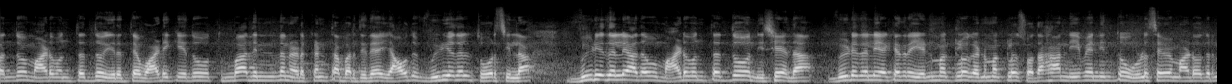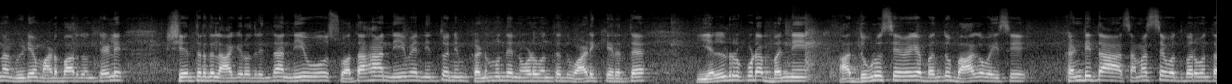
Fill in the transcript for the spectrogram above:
ಬಂದು ಮಾಡುವಂಥದ್ದು ಇರುತ್ತೆ. ವಾಡಿಕೆದು ತುಂಬ ದಿನದಿಂದ ನಡ್ಕೊಳ್ತಾ ಬರ್ತಿದೆ. ಯಾವುದು ವಿಡಿಯೋದಲ್ಲಿ ತೋರಿಸಿಲ್ಲ. ವಿಡಿಯೋದಲ್ಲಿ ಅದು ಮಾಡುವಂಥದ್ದು ನಿಷೇಧ. ವಿಡಿಯೋದಲ್ಲಿ ಯಾಕೆಂದರೆ ಹೆಣ್ಮಕ್ಳು ಗಂಡು ಮಕ್ಕಳು ಸ್ವತಃ ನೀವೇ ನಿಂತು ಉಳು ಸೇವೆ ಮಾಡೋದ್ರನ್ನ ವಿಡಿಯೋ ಮಾಡಬಾರ್ದು ಅಂತೇಳಿ ಕ್ಷೇತ್ರದಲ್ಲಿ ಆಗಿರೋದ್ರಿಂದ ನೀವು ಸ್ವತಃ ನೀವೇ ನಿಂತು ನಿಮ್ಮ ಕಣ್ಮುಂದೆ ನೋಡುವಂಥದ್ದು ವಾಡಿಕೆ ಇರುತ್ತೆ. ಎಲ್ಲರೂ ಕೂಡ ಬನ್ನಿ, ಆ ದುಗುಳು ಸೇವೆಗೆ ಬಂದು ಭಾಗವಹಿಸಿ. ಖಂಡಿತ ಆ ಸಮಸ್ಯೆ ಹೊತ್ತು ಬರುವಂಥ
